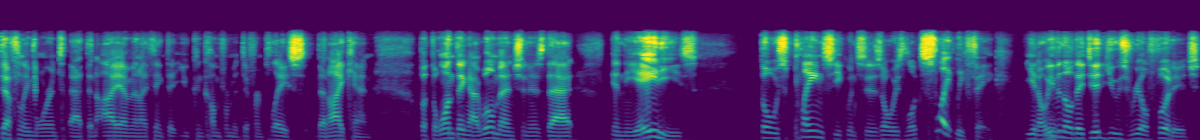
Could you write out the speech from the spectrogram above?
definitely more into that than I am, and I think that you can come from a different place than I can. But the one thing I will mention is that in the 80s, those plane sequences always looked slightly fake. You know, mm. even though they did use real footage,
